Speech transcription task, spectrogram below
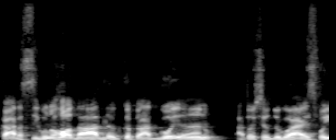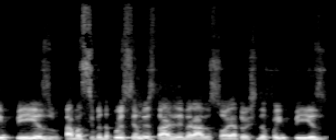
Cara, segunda rodada do Campeonato Goiano, a torcida do Goiás foi em peso, tava 50% do estádio liberado só e a torcida foi em peso.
